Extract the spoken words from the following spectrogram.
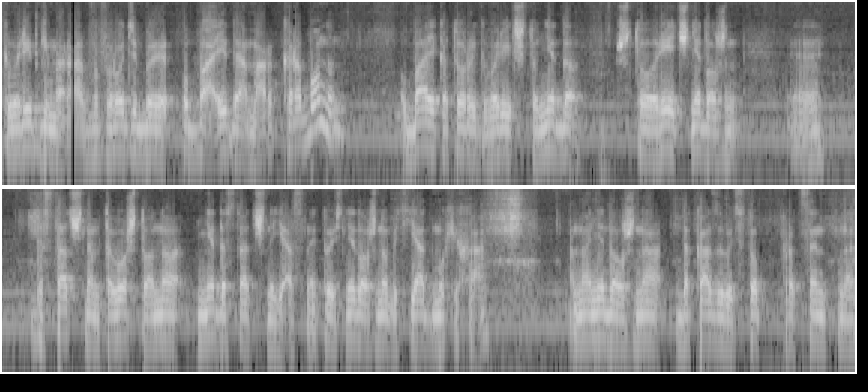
Говорит Гимара, вроде бы Обай да Амар Карабонан. Обай, который говорит, что, не до, что речь не должен э, достаточно того, что оно недостаточно ясное, то есть не должно быть яд мухиха, она не должна доказывать стопроцентно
